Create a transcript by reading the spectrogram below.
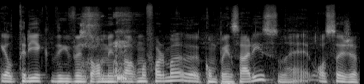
ele teria que de, eventualmente de alguma forma eh, compensar isso, não é? Ou seja,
